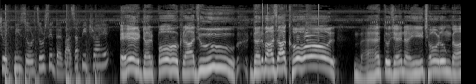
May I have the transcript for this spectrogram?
जो इतनी ज़ोर ज़ोर से दरवाज़ा पीट रहा है? ए डरपोक राजू दरवाज़ा खोल। मैं तुझे नहीं छोड़ूँगा।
